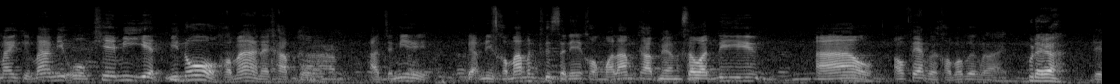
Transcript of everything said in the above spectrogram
ไม่ถึงว่ามีโอเคมีเย็ดมีโน่เข้ามานะครับผมครับ อาจจะมีแบบนี้เข้ามามันคือเสน่ห์ของหมอลำครับ แม่นครับ สวัสดีอ้าวเอาแฟนก่อนเขามาเบิ่งเลยผู้ใดอะเด็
